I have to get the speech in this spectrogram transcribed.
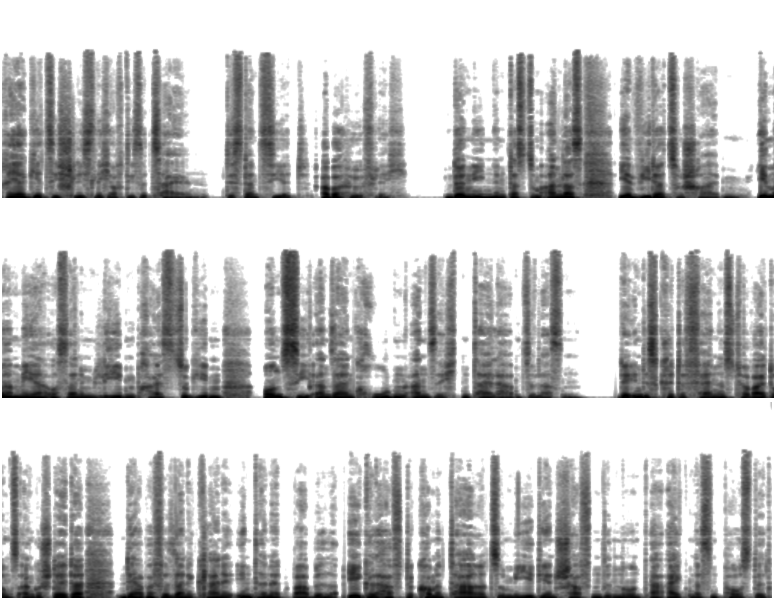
reagiert sie schließlich auf diese Zeilen. Distanziert, aber höflich. Denis nimmt das zum Anlass, ihr wiederzuschreiben, immer mehr aus seinem Leben preiszugeben und sie an seinen kruden Ansichten teilhaben zu lassen. Der indiskrete Fan ist Verwaltungsangestellter, der aber für seine kleine Internetbubble ekelhafte Kommentare zu Medienschaffenden und Ereignissen postet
